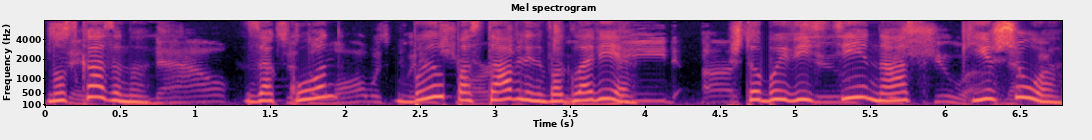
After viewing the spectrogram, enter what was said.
Но сказано, закон был поставлен во главе, чтобы вести нас к Иешуа,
